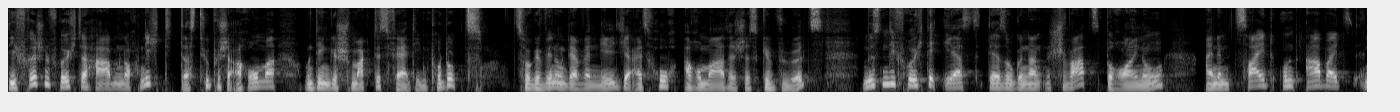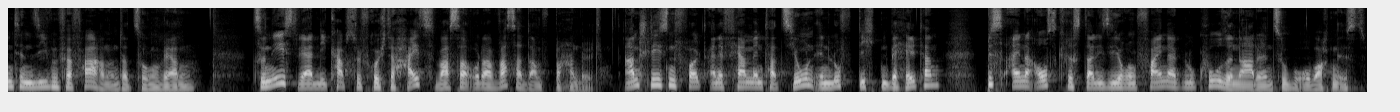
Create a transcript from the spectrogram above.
Die frischen Früchte haben noch nicht das typische Aroma und den Geschmack des fertigen Produkts. Zur Gewinnung der Vanille als hocharomatisches Gewürz müssen die Früchte erst der sogenannten Schwarzbräunung, einem zeit- und arbeitsintensiven Verfahren unterzogen werden. Zunächst werden die Kapselfrüchte Heißwasser oder Wasserdampf behandelt. Anschließend folgt eine Fermentation in luftdichten Behältern, bis eine Auskristallisierung feiner Glukosenadeln zu beobachten ist.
